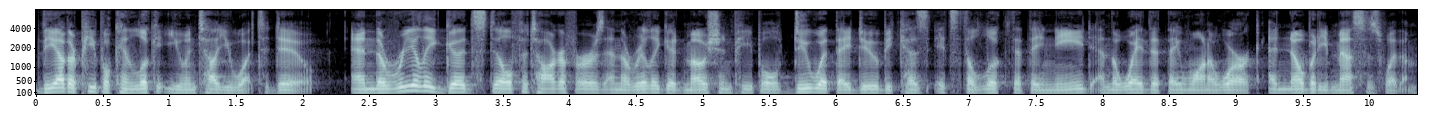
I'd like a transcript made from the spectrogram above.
the other people can look at you and tell you what to do. And the really good still photographers and the really good motion people do what they do because it's the look that they need and the way that they want to work, and nobody messes with them.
